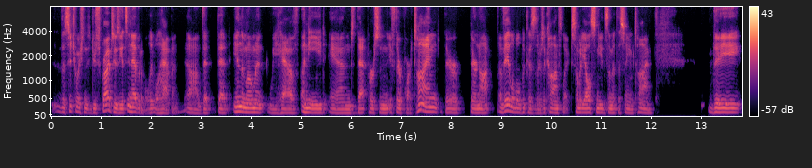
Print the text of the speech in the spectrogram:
the situation that you describe, Susie, it's inevitable. It will happen. Uh, that that in the moment we have a need, and that person, if they're part time, they're they're not available because there's a conflict. Somebody else needs them at the same time. The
